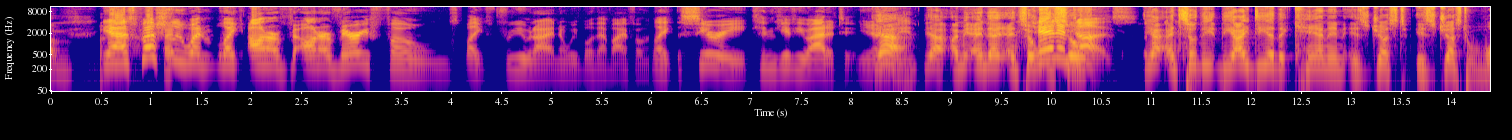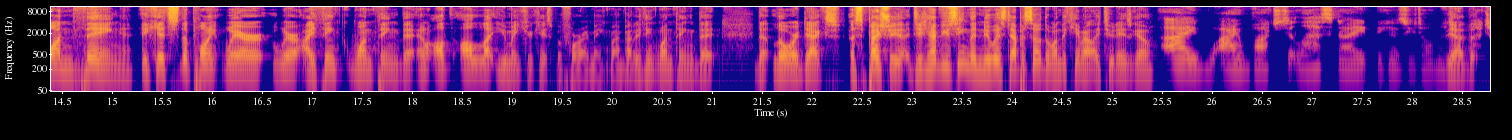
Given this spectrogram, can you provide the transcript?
um, Yeah, especially when like on our on our very phones, like for you and I, I know we both have iPhones. Like Siri can give you attitude. You know yeah, what I mean? yeah. I mean, and uh, and so Canon so, does. Yeah, and so the the idea that canon is just is just one thing, it gets to the point where where I think one thing that and I'll I'll let you make your case before I make mine, but I think one thing that that lower decks, especially did you have you seen the newest episode, the one that came out like two days ago? I I watched it last night because you told me. Yeah, to the- watch it.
